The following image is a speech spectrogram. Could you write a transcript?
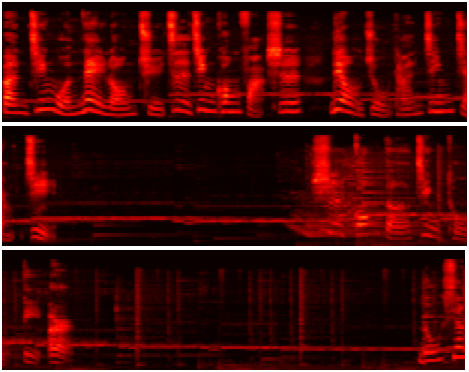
本经文内容取自净空法师《六祖坛经讲记》，是功德净土第二。炉香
